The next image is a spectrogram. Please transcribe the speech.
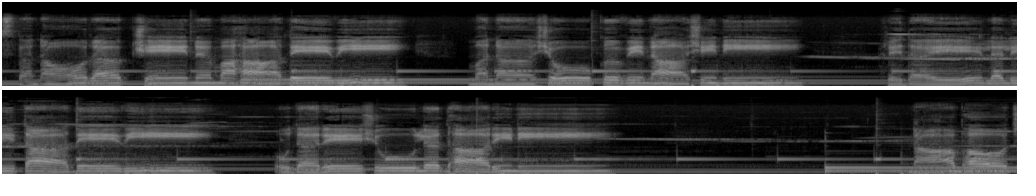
स्तनौ रक्षेन् महादेवी मनशोकविनाशिनी। हृदये ललिता देवी उदरे शूलधारिणी नाभौ च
